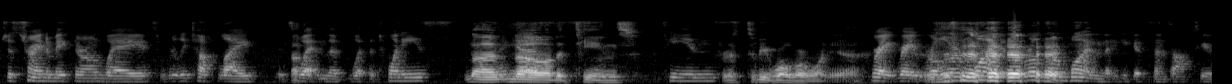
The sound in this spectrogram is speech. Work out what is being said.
just trying to make their own way. It's a really tough life. It's Uh, what in the what the twenties, Uh, no, the teens teens. for, to be World War One. Yeah. Right, right. World War One. World War One that he gets sent off to. Yeah.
